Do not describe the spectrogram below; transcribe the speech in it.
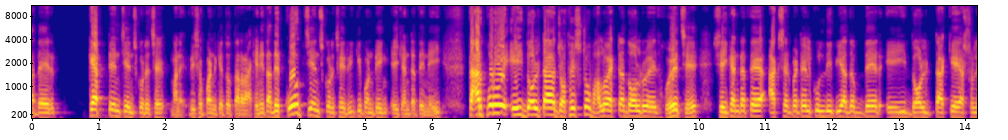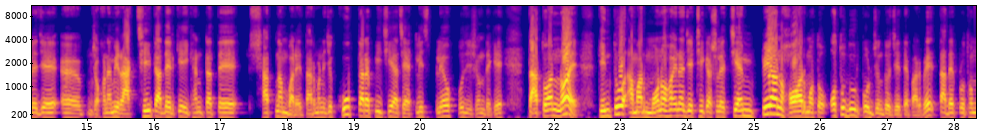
তাদের ক্যাপ্টেন চেঞ্জ করেছে মানে ঋষভ পান্ডকে তো তারা রাখেনি, তাদের কোচ চেঞ্জ করেছে রিকি পন্টিং এইখানটাতে নেই। তারপরেও এই দলটা যথেষ্ট ভালো একটা দল রয়ে, হয়েছে। সেইখানটাতে অক্ষর প্যাটেল, কুলদীপ যাদবদের এই দলটাকে আসলে যে যখন আমি রাখছি তাদেরকে এইখানটাতে সাত নম্বরে, তার মানে যে খুব তারা পিছিয়ে আছে অ্যাটলিস্ট প্লে অফ পজিশন থেকে, তা তো আর নয়। কিন্তু আমার মনে হয় না যে ঠিক আসলে চ্যাম্পিয়ন হওয়ার মতো অত দূর পর্যন্ত যেতে পারবে। তাদের প্রথম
